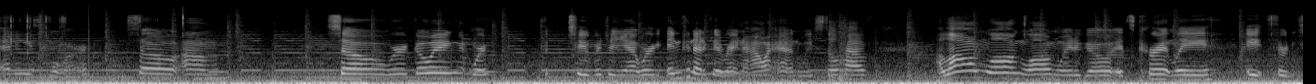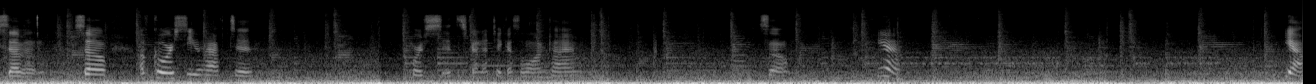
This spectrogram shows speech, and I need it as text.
anymore. So, um, so we're going, we're to Virginia. We're in Connecticut right now, and we still have a long, long, long way to go. It's currently 8:37. So, of course, you have to. Of course, it's gonna take us a long time. So, yeah. Yeah.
